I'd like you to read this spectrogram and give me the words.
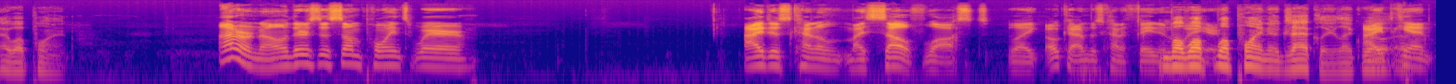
At what point? I don't know. There's just some points where I just kind of myself lost. Like, okay, I'm just kind of fading. Well, what here. what point exactly? Like, I well, uh, can't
